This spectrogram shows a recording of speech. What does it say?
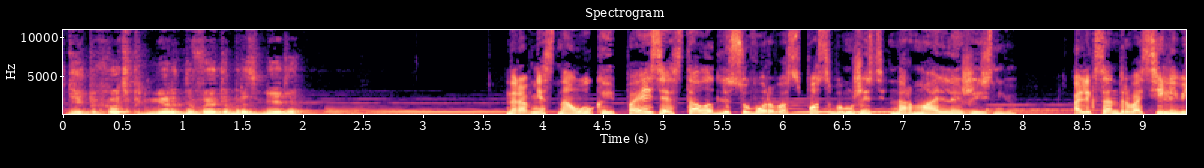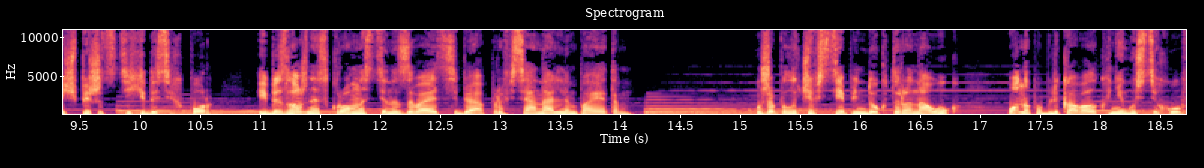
лишь бы хоть примерно в этом размере. Наравне с наукой поэзия стала для Суворова способом жить нормальной жизнью. Александр Васильевич пишет стихи до сих пор и без ложной скромности называет себя профессиональным поэтом. Уже получив степень доктора наук, он опубликовал книгу стихов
